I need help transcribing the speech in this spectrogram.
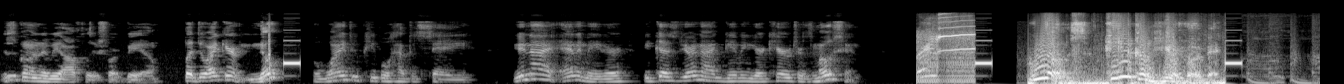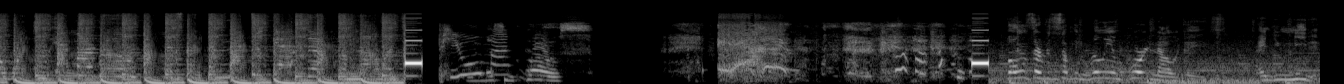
This is going to be an awfully short video. But do I care? Nope! But why do people have to say, you're not an animator because you're not giving your characters motion? Rose, can you come here for a bit? Phone service is something really important nowadays, and you need it.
